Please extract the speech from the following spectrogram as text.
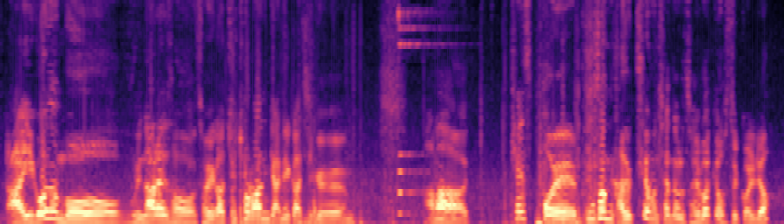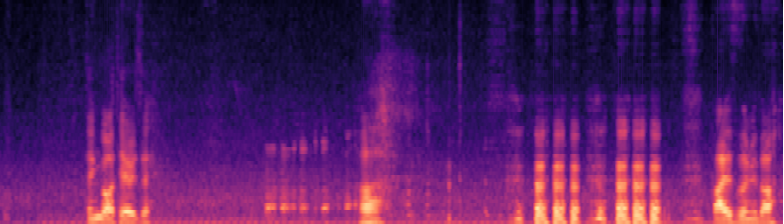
아 이거는 뭐 우리나라에서 저희가 최초로 하는 게 아닐까 지금. 아마 캐스퍼에 풍선 가득 채운 채널은 저희밖에 없을걸요? 된 것 같아요 이제. 아. 다 했습니다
